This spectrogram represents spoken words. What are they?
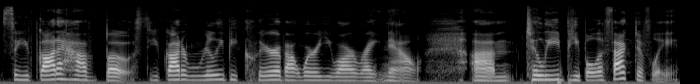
So you've got to have both. You've got to really be clear about where you are right now um, to lead people effectively.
